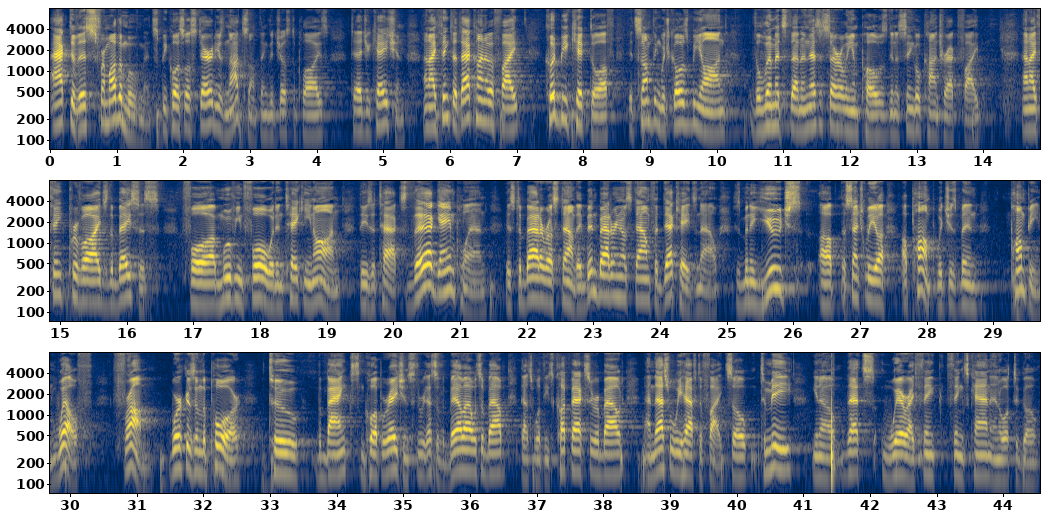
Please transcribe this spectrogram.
activists from other movements because austerity is not something that just applies to education. And I think that that kind of a fight could be kicked off. It's something which goes beyond the limits that are necessarily imposed in a single contract fight, and I think provides the basis for moving forward and taking on these attacks. Their game plan is to batter us down. They've been battering us down for decades now. There's been a huge, uh, essentially a, a pump, which has been pumping wealth from workers and the poor to the banks and corporations. Through, that's what the bailout was about. That's what these cutbacks are about. And that's what we have to fight. So to me, you know, that's where I think things can and ought to go.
